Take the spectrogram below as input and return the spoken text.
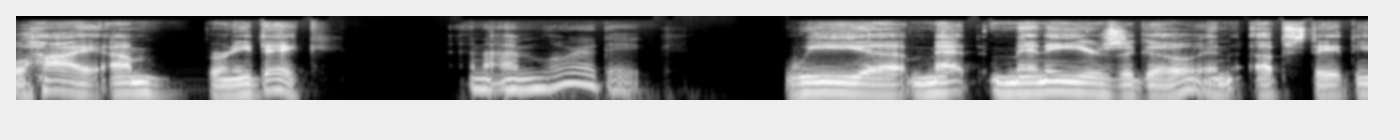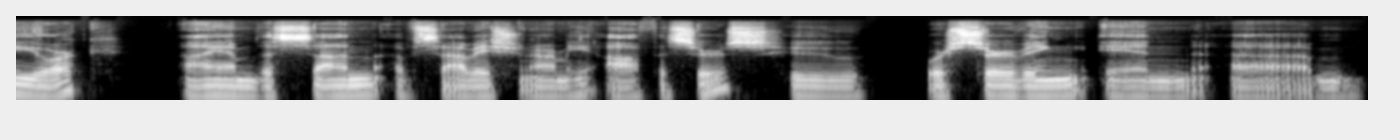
Well, hi, I'm Bernie Dake. And I'm Laura Dake. We uh, met many years ago in upstate New York. I am the son of Salvation Army officers who were serving in um,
